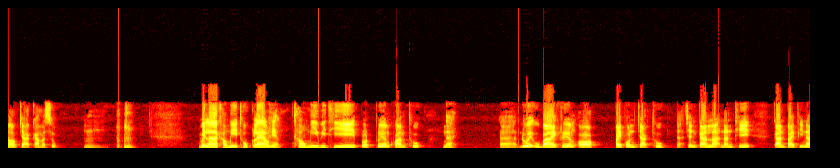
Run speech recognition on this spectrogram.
นอกจากกรรมสุข อืม เวลาเขามีทุกข์แล้วเนี่ยเขามีวิธีปลดเปลื้องความทุกข์นะด้วยอุบายเครื่องออกไปพ้นจากทุกข์นะเช่นการละนันทิการไปพินา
